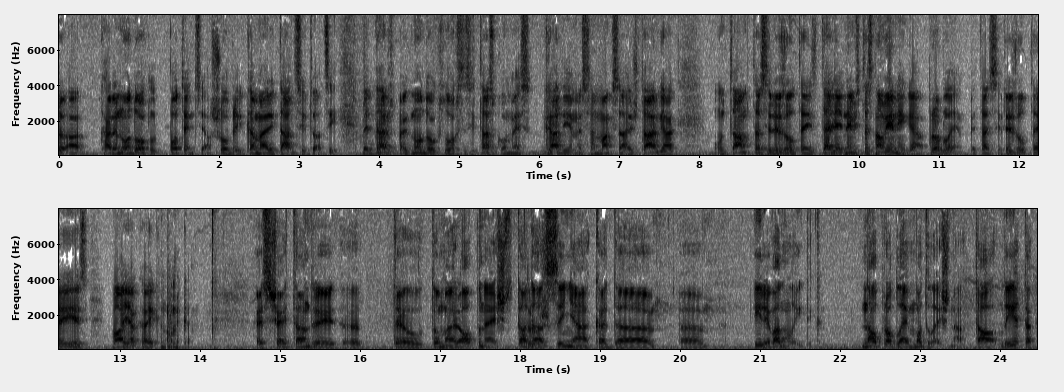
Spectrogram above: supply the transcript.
kara nodokli potenciāli šobrīd, kamēr ir tāda situācija. Bet darbspēka nodokļu sloks tas ir tas, ko mēs gadiem esam maksājuši dārgāk Un tam tas ir rezultējis daļai. Nevis tas nav vienīgā problēma, bet tas ir rezultējies vājākā ekonomikā. Es šeit, Andrej, tev tomēr oponēšu tādā Droši. ziņā, ka uh, uh, ir jau analītika. Nav problēma modelēšanā. Tā lieta,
